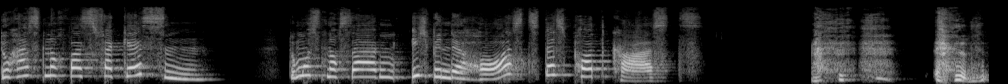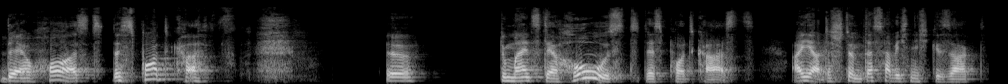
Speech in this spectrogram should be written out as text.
Du hast noch was vergessen. Du musst noch sagen, ich bin der Horst des Podcasts. der Horst des Podcasts. Äh, Du meinst der Host des Podcasts. Ah ja, das stimmt, das habe ich nicht gesagt.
